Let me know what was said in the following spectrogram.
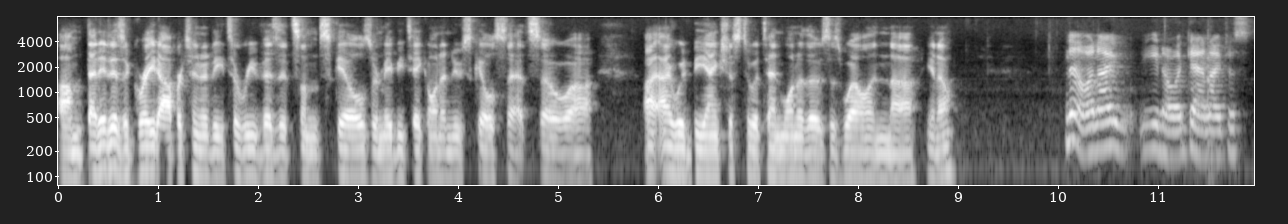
um, that it is a great opportunity to revisit some skills or maybe take on a new skill set. So uh, I, I would be anxious to attend one of those as well. And uh, you know, No, and I, you know, again, I just,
